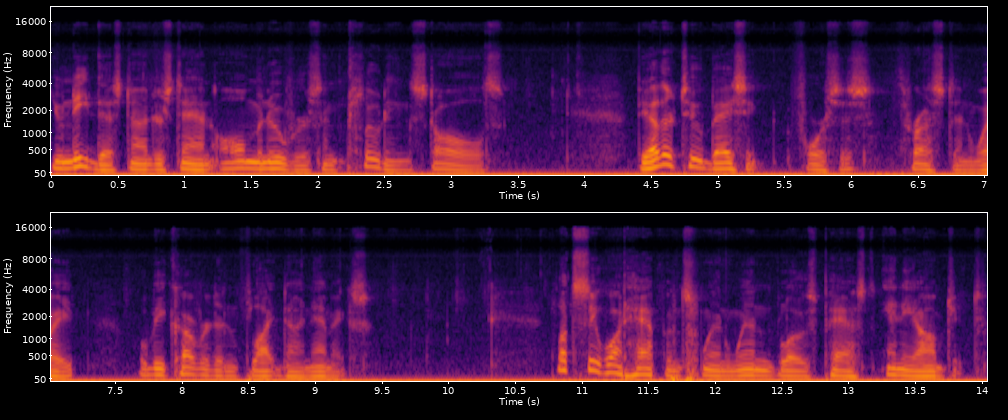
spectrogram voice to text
You need this to understand all maneuvers including stalls. The other two basic forces, thrust and weight, will be covered in flight dynamics. Let's see what happens when wind blows past any object.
